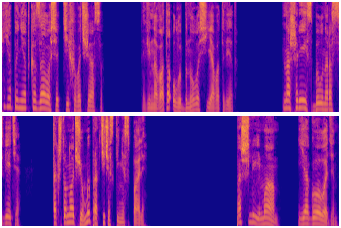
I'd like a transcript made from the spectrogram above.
«Я бы не отказалась от тихого часа». Виновато улыбнулась я в ответ. «Наш рейс был на рассвете, так что ночью мы практически не спали». «Пошли, мам, я голоден».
